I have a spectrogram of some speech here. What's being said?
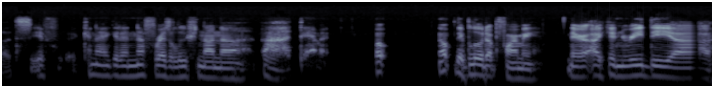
let's see if can I get enough resolution on uh ah damn it. Oh, nope, they blew it up for me. There, I can read the uh,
